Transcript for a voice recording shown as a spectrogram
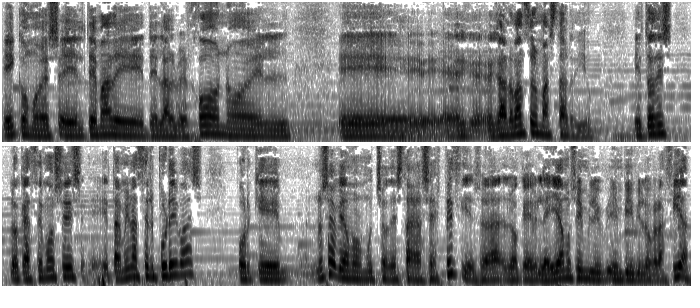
eh, como es el tema de, del alberjón o el, eh, el, garbanzo más tardío. Entonces, lo que hacemos es eh, también hacer pruebas porque no sabíamos mucho de estas especies, lo que leíamos en, en bibliografía.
